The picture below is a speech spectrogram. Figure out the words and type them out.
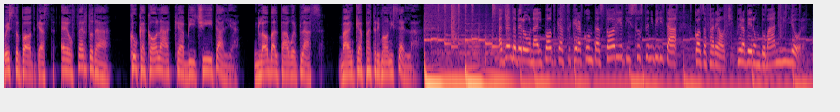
Questo podcast è offerto da Coca-Cola HBC Italia, Global Power Plus, Banca Patrimoni Sella. Agenda Verona, il podcast che racconta storie di sostenibilità. Cosa fare oggi per avere un domani migliore.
